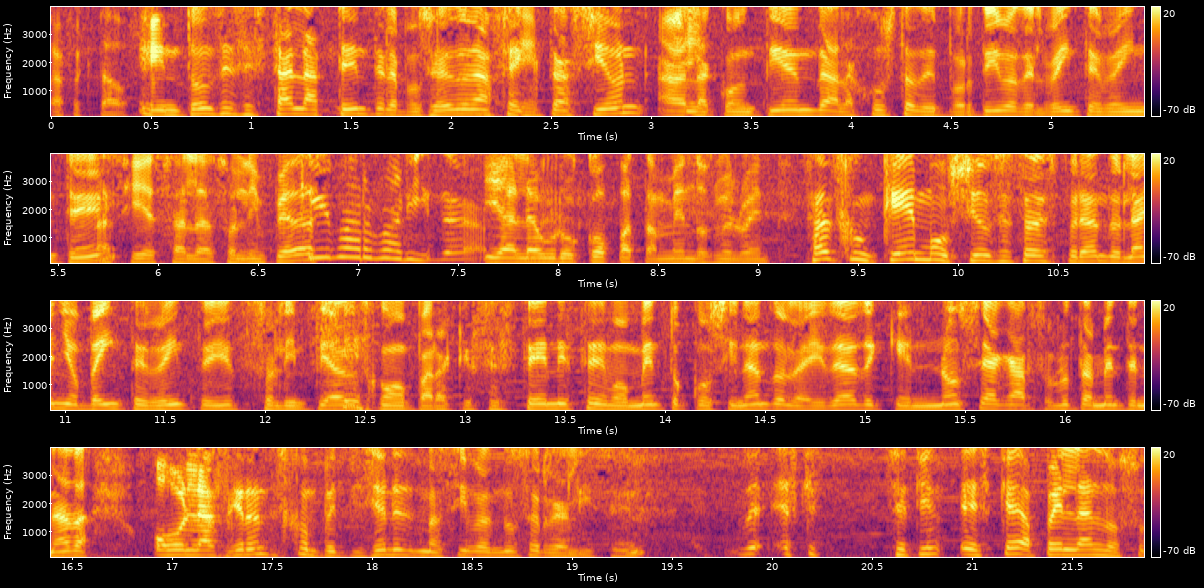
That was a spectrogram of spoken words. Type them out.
afectados. Entonces está latente la posibilidad de una Sí. afectación a Sí. la contienda, a la justa deportiva del 2020. Así es, a las Olimpiadas. ¡Qué barbaridad! Y a la Eurocopa también 2020. ¿Sabes con qué emoción se estaba esperando el año 2020 y estas Olimpiadas Sí. como para que se esté en este momento cocinando la idea de que no se haga absolutamente nada o las grandes competiciones masivas no se realicen? Es que se tiene- es que apelan los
